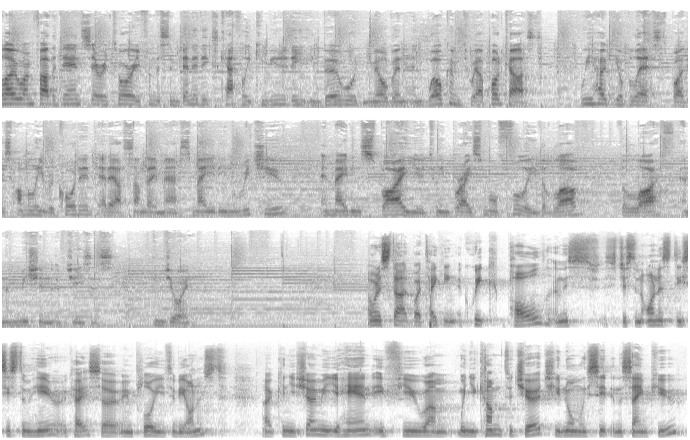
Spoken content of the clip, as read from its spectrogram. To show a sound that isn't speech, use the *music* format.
Hello, I'm Father Dan Serratore from the St Benedict's Catholic community in Burwood, Melbourne, and welcome to our podcast. We hope you're blessed by this homily recorded at our Sunday Mass. May it enrich you and may it inspire you to embrace more fully the love, the life, and the mission of Jesus. Enjoy. I want to start by taking a quick poll, and this is just an honesty system here, okay? So I implore you to be honest. Uh, can you show me your hand if you, um, when you come to church, you normally sit in the same pew?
